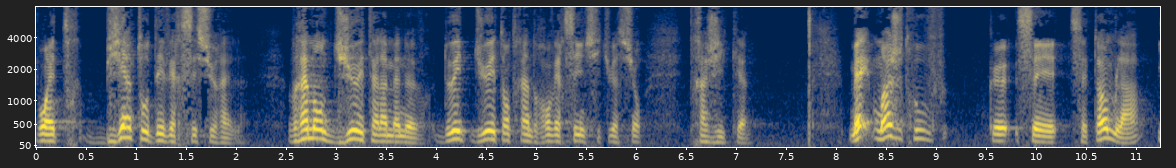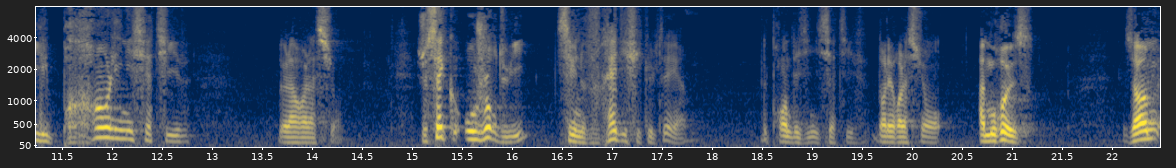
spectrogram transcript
vont être bientôt déversées sur elle. Vraiment, Dieu est à la manœuvre. Dieu est en train de renverser une situation tragique. Mais moi, je trouve que cet homme-là, il prend l'initiative de la relation. Je sais qu'aujourd'hui, c'est une vraie difficulté hein, de prendre des initiatives dans les relations amoureuses. Les hommes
